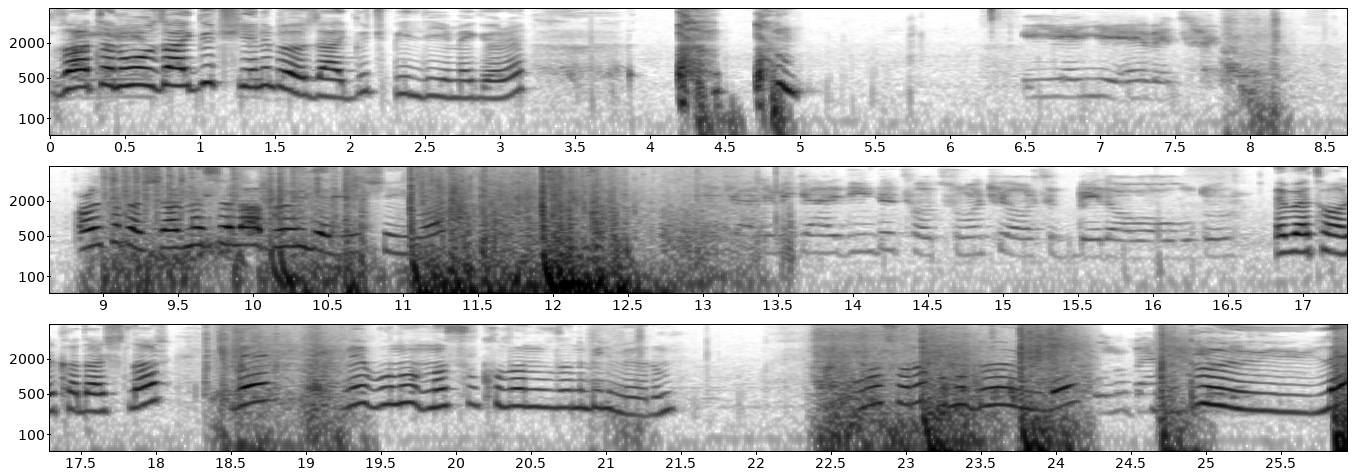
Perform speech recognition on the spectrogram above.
Zaten o özel güç yeni bir özel güç bildiğime göre. yeni evet. Arkadaşlar mesela böyle bir şey var. Güncelleme geldiğinde Tatsumaki artık bedava oldu. Evet arkadaşlar ve ve bunu nasıl kullanıldığını bilmiyorum. Ondan sonra bunu böyle böyle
